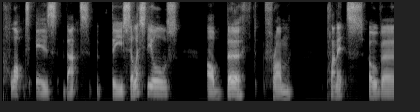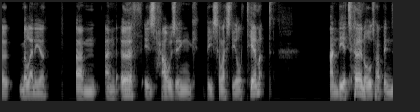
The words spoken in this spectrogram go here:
plot is that the Celestials are birthed from planets over millennia, um, and Earth is housing the celestial Tiamat, and the Eternals have been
